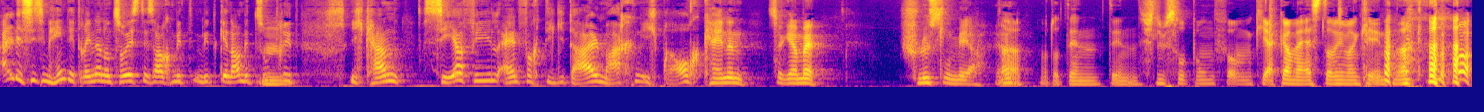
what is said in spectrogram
Alles ist im Handy drinnen und so ist es auch mit, mit, genau mit Zutritt. Mhm. Ich kann sehr viel einfach digital machen. Ich brauche keinen, sage ich einmal, Schlüssel mehr. Ja? ja? oder den, den Schlüsselbund vom Kerkermeister, wie man kennt. Ne? Genau.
